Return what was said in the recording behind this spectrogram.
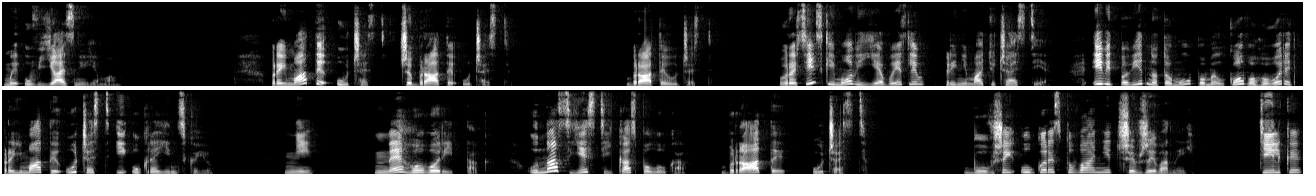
ми ув'язнюємо. Приймати участь чи брати участь. Брати участь. В російській мові є вислів приймать участіє. І відповідно тому помилково говорять приймати участь і українською. Ні. Не говоріть так. У нас є стійка сполука брати участь. Бувший у користуванні чи вживаний. Тільки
